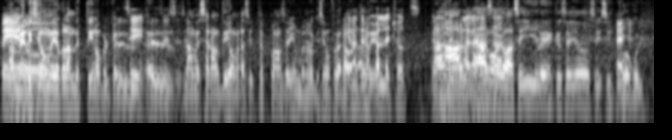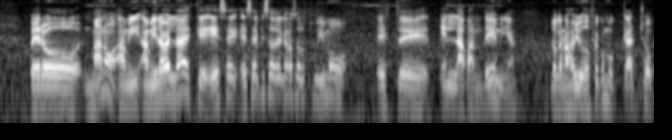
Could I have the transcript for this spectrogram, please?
Pero- También lo hicimos medio clandestino porque el, Sí, el- sí, sí, sí. la mesera nos dijo, mira, si ustedes pueden hacer, y en verdad lo que hicimos fue Y grabar nos dieron un par de shots gratis Ajá, por la casa. vacilen, qué sé yo. Sí, sí, estuvo cool. Pero, mano, a mí, a mí la verdad es que ese, ese episodio que nosotros tuvimos este, en la pandemia, lo que nos ayudó fue como catch up,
